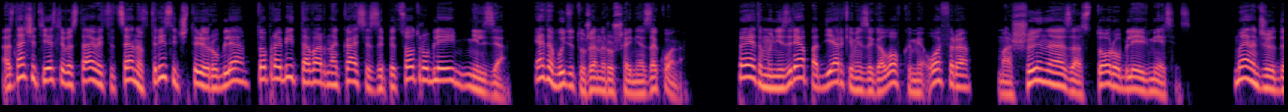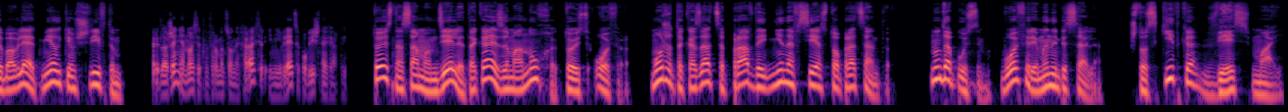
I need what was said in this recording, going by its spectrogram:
А значит, если вы ставите цену в 34 рубля, то пробить товар на кассе за 500 рублей нельзя. Это будет уже нарушение закона. Поэтому не зря под яркими заголовками оффера «Машина за 100 рублей в месяц». Менеджер добавляет мелким шрифтом Предложение носит информационный характер и не является публичной офертой. То есть на самом деле такая замануха, то есть офер, может оказаться правдой не на все 100%. Ну, допустим, в офере мы написали, что скидка весь май,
